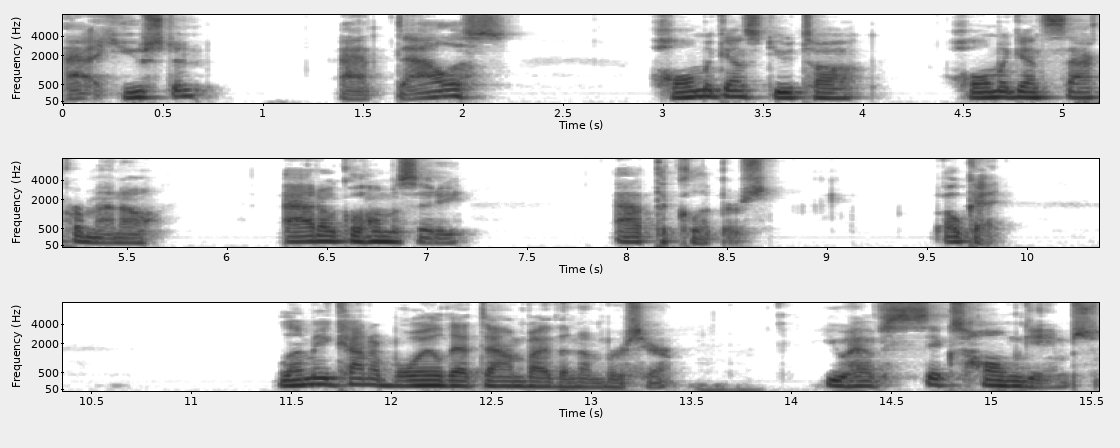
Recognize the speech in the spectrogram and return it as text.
at Houston, at Dallas, home against Utah, home against Sacramento, at Oklahoma City, at the Clippers. Okay. Let me kind of boil that down by the numbers here. You have six home games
